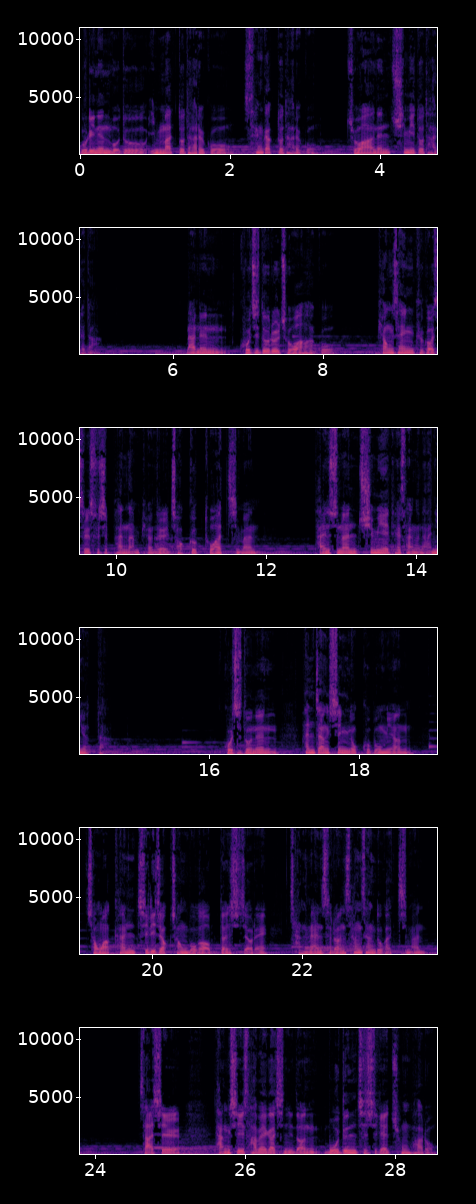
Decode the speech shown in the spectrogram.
우리는 모두 입맛도 다르고 생각도 다르고 좋아하는 취미도 다르다. 나는 고지도를 좋아하고 평생 그것을 수집한 남편을 적극 도왔지만 단순한 취미의 대상은 아니었다. 고지도는 한 장씩 놓고 보면 정확한 지리적 정보가 없던 시절에 장난스런 상상도 같지만 사실 당시 사회가 지니던 모든 지식의 총화로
